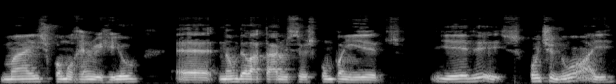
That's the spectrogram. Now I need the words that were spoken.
mas, como Henry Hill, é, não delataram os seus companheiros. E eles continuam aí,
